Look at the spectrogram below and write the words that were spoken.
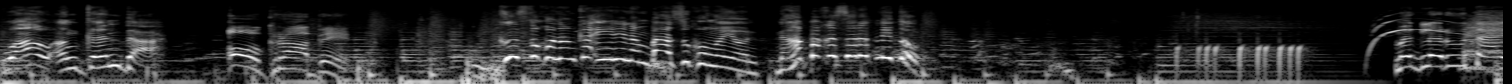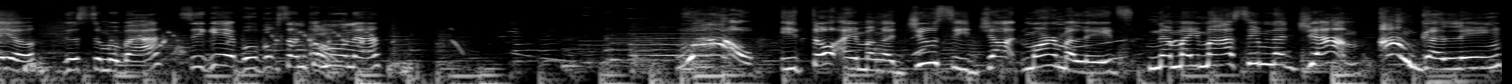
Wow, ang ganda. Oh, grabe! Gusto ko nang kainin ang baso ko ngayon. Napakasarap nito. Maglaro tayo. Gusto mo ba? Sige, bubuksan ko muna. Wow! Ito ay mga juicy jot marmalades na may maasim na jam. Ang galing!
